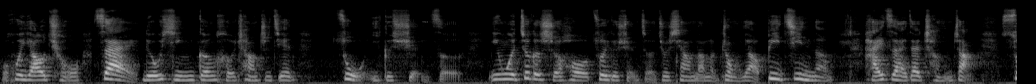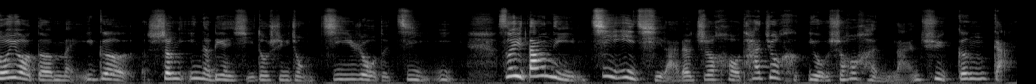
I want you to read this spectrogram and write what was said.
我会要求在流行跟合唱之间。做一个选择，因为这个时候做一个选择就相当的重要。毕竟呢，孩子还在成长，所有的每一个声音的练习都是一种肌肉的记忆。所以，当你记忆起来了之后，他就很有时候很难去更改。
